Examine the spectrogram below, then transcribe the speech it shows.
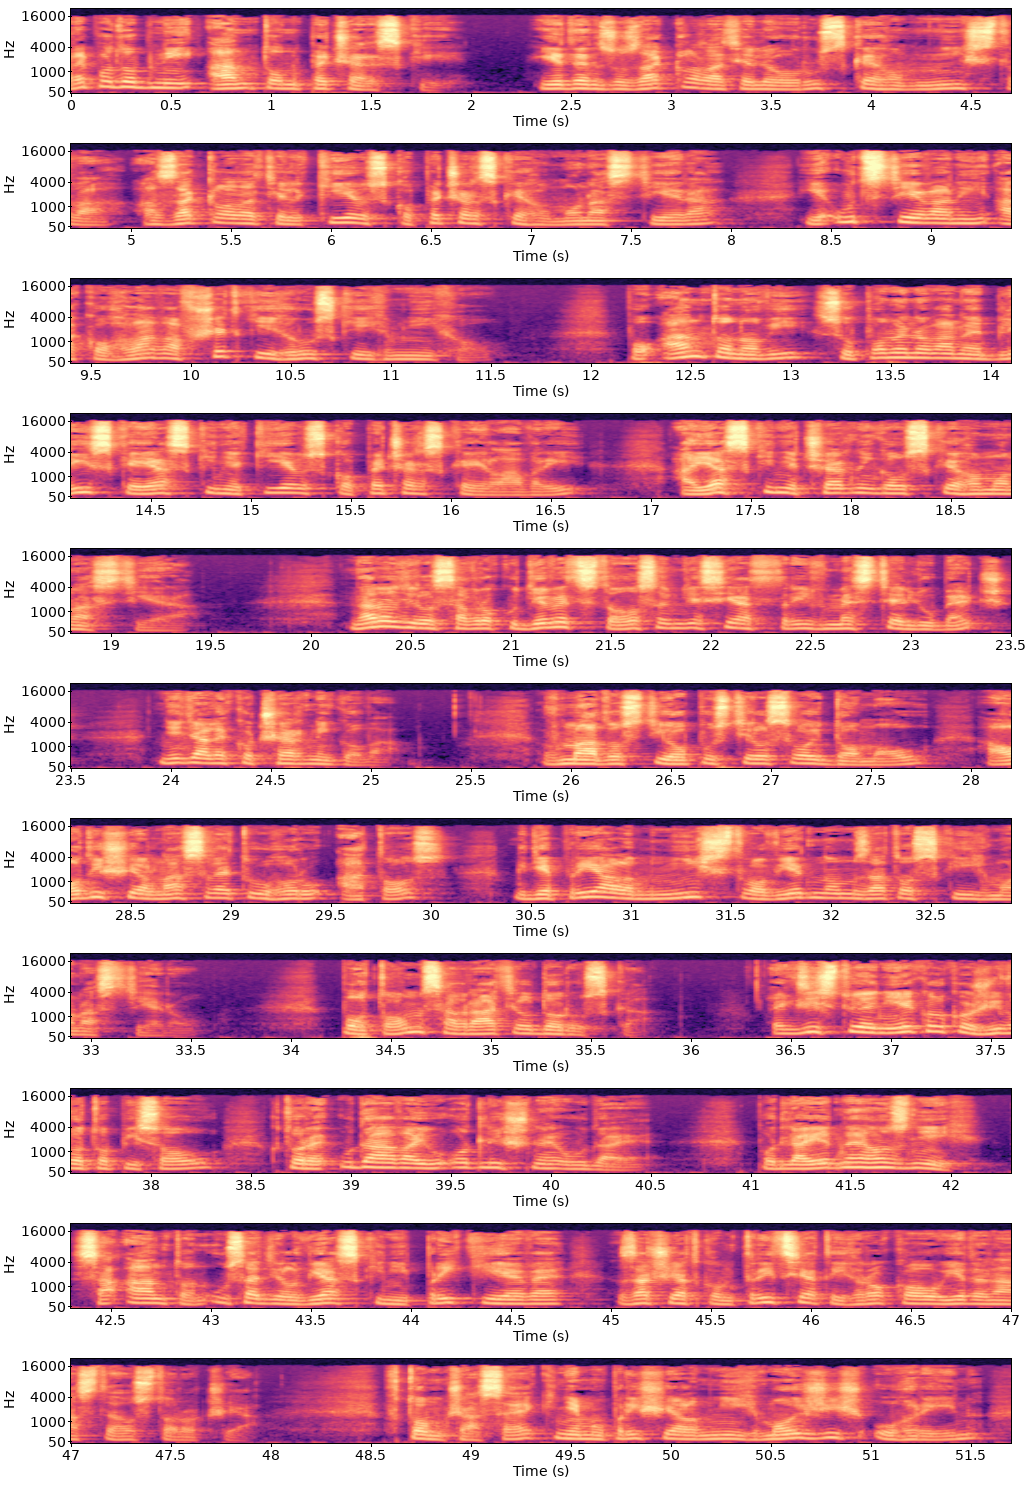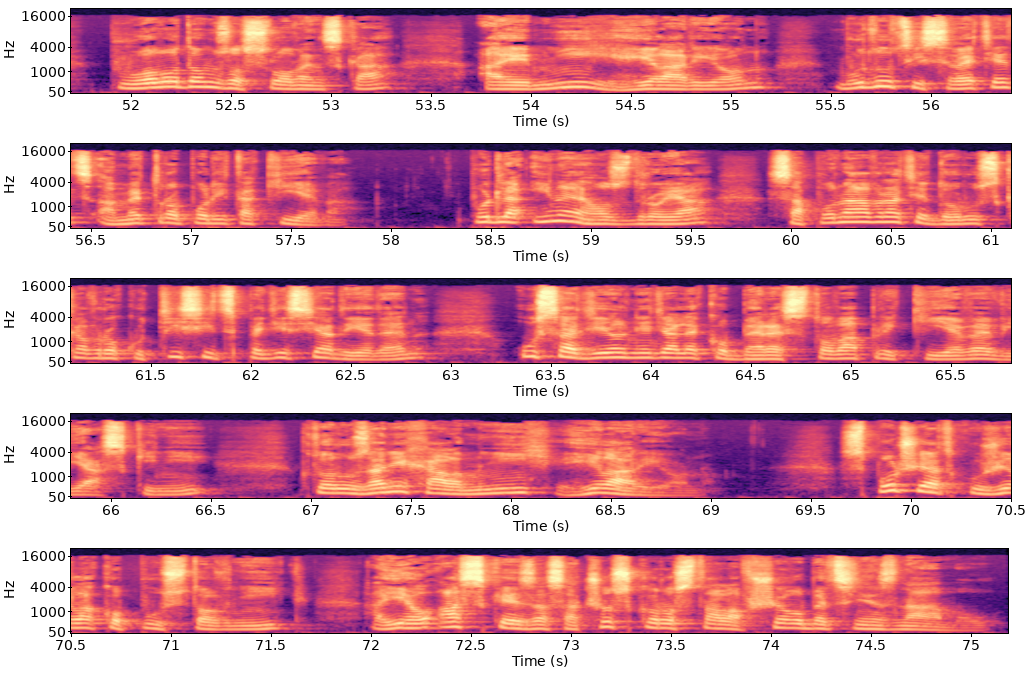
Prepodobný Anton Pečerský, jeden zo zakladateľov ruského mníštva a zakladateľ kievsko-pečerského monastiera, je uctievaný ako hlava všetkých ruských mníchov. Po Antonovi sú pomenované blízke jaskyne kievsko-pečerskej lavry a jaskyne Černigovského monastiera. Narodil sa v roku 983 v meste Ľubeč, nedaleko Černigova. V mladosti opustil svoj domov a odišiel na svetú horu Atos, kde prijal mnížstvo v jednom z atoských monastierov. Potom sa vrátil do Ruska. Existuje niekoľko životopisov, ktoré udávajú odlišné údaje. Podľa jedného z nich sa Anton usadil v jaskyni pri Kieve začiatkom 30. rokov 11. storočia. V tom čase k nemu prišiel mních Mojžiš Uhrín, pôvodom zo Slovenska a je mních Hilarion, budúci svetec a metropolita Kieva. Podľa iného zdroja sa po návrate do Ruska v roku 1051 usadil nedaleko Berestova pri Kieve v jaskyni, ktorú zanechal mních Hilarion. Spočiatku žil ako pustovník a jeho askéza sa čoskoro stala všeobecne známou.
